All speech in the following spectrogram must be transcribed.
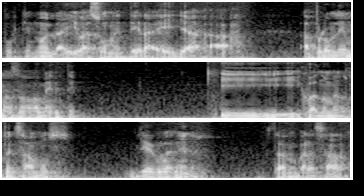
porque no la iba a someter a ella a, problemas nuevamente. Y cuando menos pensamos, llegó la nena estaba embarazada.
